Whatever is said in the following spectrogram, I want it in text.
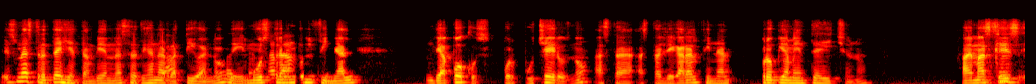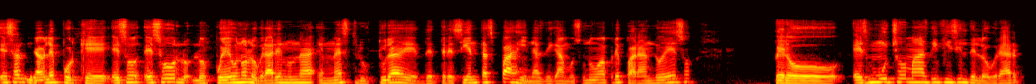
Es una estrategia también, una estrategia narrativa, ¿no? De ir mostrando el final de a pocos, por pucheros, ¿no? Hasta, hasta llegar al final propiamente dicho, ¿no? Además que es, admirable porque eso, eso lo, puede uno lograr en una, en una estructura de, de 300 páginas, digamos. Uno va preparando eso, pero es mucho más difícil de lograr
